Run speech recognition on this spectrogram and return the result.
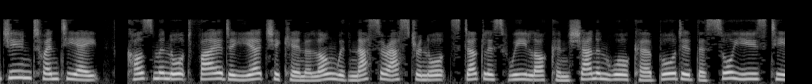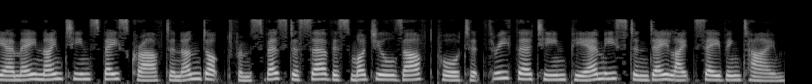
June 28, cosmonaut Fyodor Yurchikhin along with NASA astronauts Douglas Wheelock and Shannon Walker boarded the Soyuz TMA-19 spacecraft and undocked from Zvezda service module's aft port at 3.13 p.m. Eastern Daylight Saving Time.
